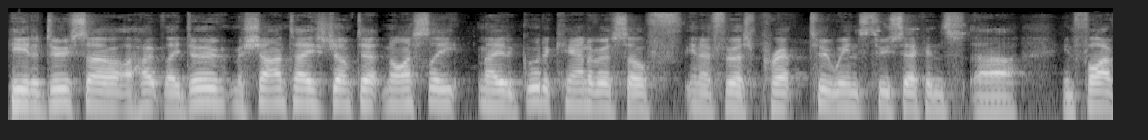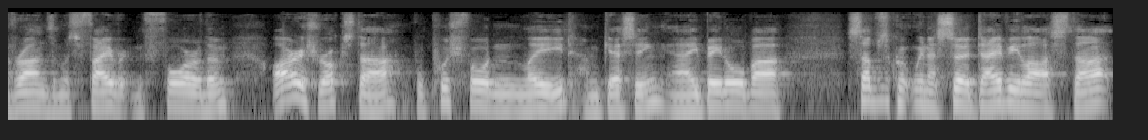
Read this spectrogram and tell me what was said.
here to do so. I hope they do. Machante's jumped out nicely, made a good account of herself in her first prep. Two wins, two seconds uh, in five runs, and was favourite in four of them. Irish Rockstar will push forward and lead, I'm guessing. Uh, he beat all bar subsequent winner Sir Davy last start.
